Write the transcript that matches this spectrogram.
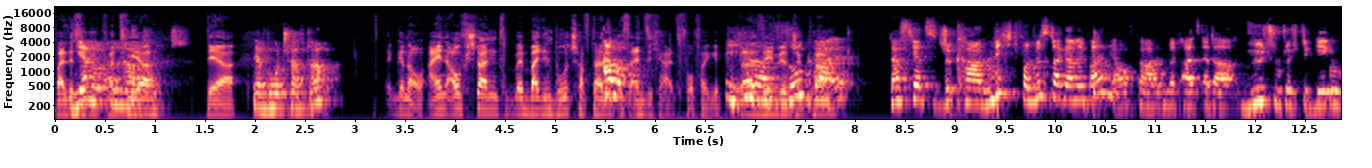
weil es ja, im Quartier der der Botschafter genau, ein Aufstand bei den Botschaftern, dass es einen Sicherheitsvorfall gibt. Und da sehen wir so Jakar. Geil, dass jetzt Jakar nicht von Mr. Garibaldi aufgehalten wird, als er da wütend durch die Gegend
